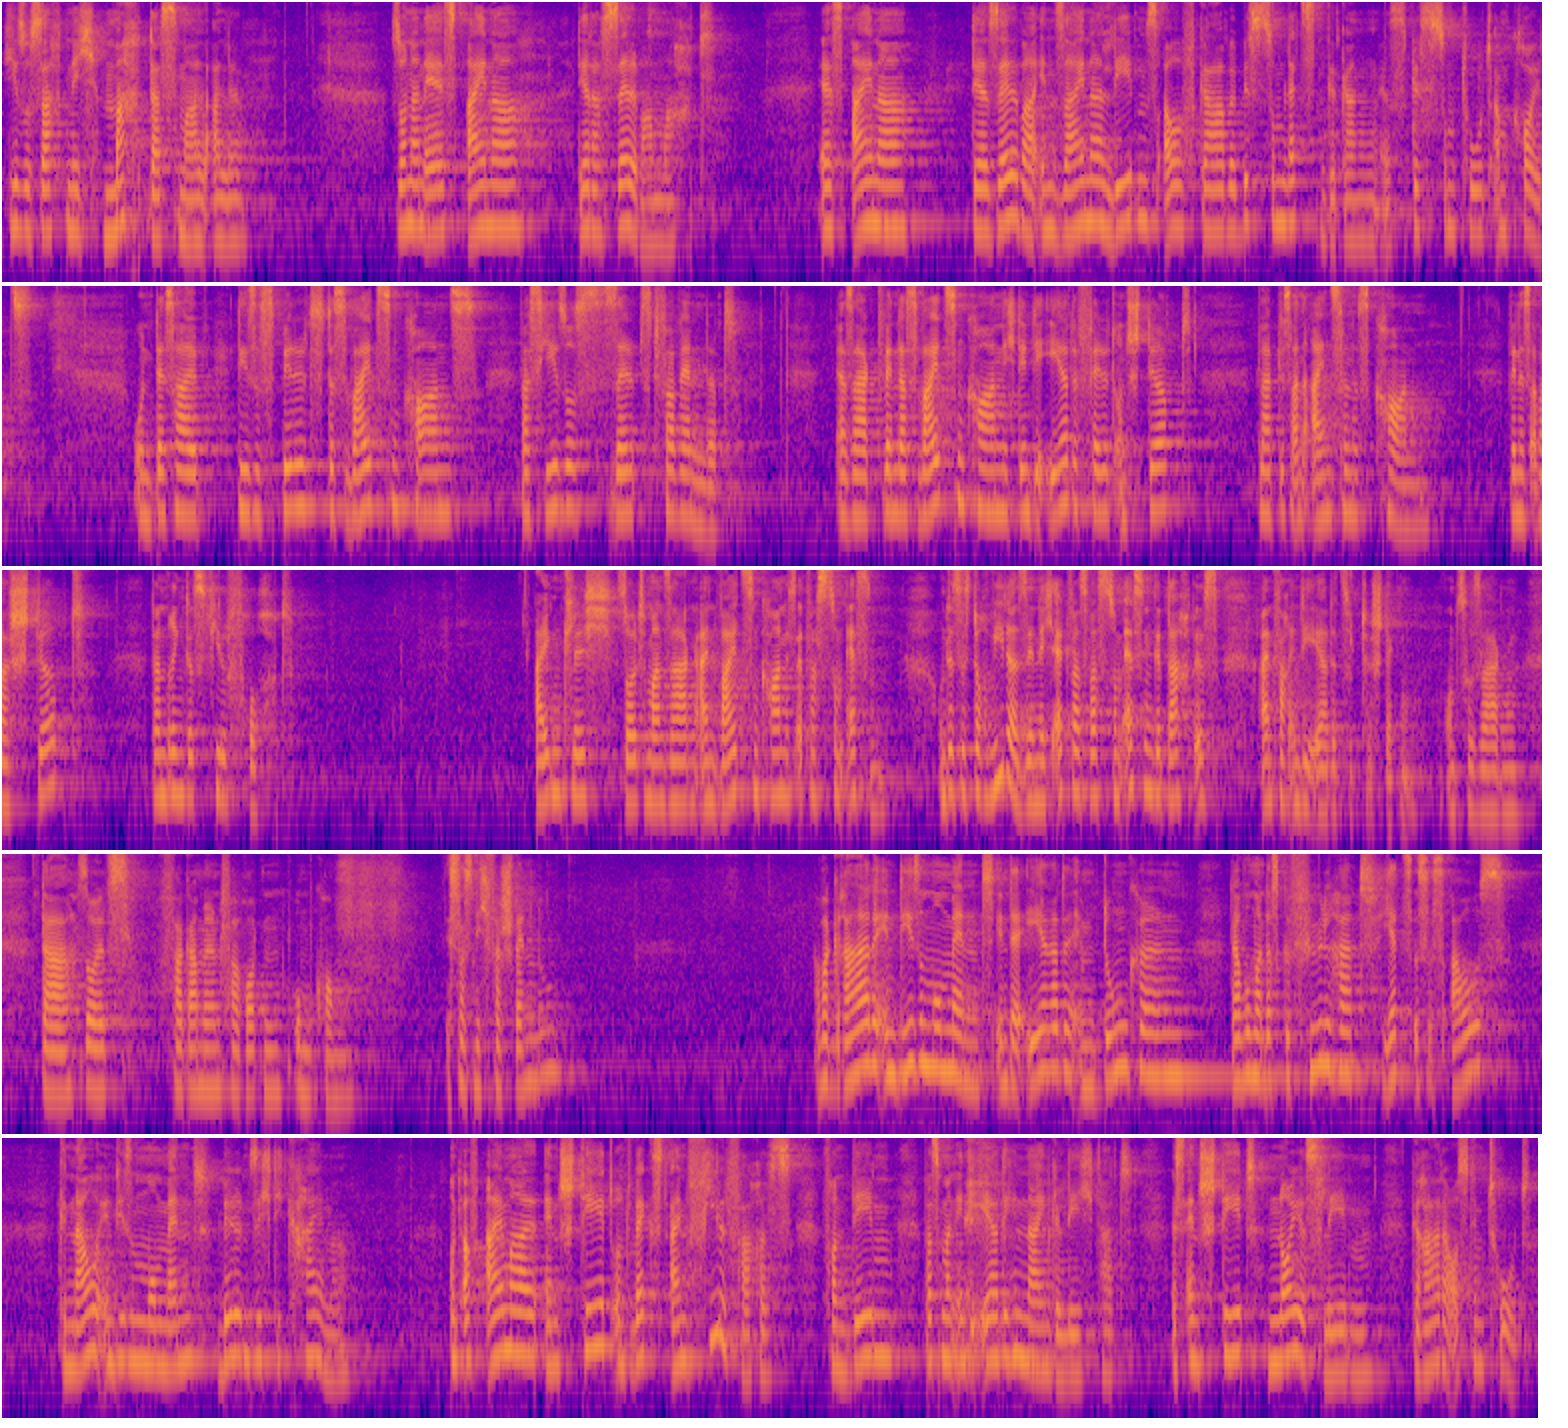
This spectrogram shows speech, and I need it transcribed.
Jesus sagt nicht, macht das mal alle, sondern er ist einer, der das selber macht. Er ist einer, der selber in seiner Lebensaufgabe bis zum letzten gegangen ist, bis zum Tod am Kreuz. Und deshalb dieses Bild des Weizenkorns, was Jesus selbst verwendet. Er sagt, wenn das Weizenkorn nicht in die Erde fällt und stirbt, bleibt es ein einzelnes Korn. Wenn es aber stirbt, dann bringt es viel Frucht. Eigentlich sollte man sagen, ein Weizenkorn ist etwas zum Essen. Und es ist doch widersinnig, etwas, was zum Essen gedacht ist, einfach in die Erde zu stecken und zu sagen, da soll es vergammeln, verrotten, umkommen. Ist das nicht Verschwendung? Aber gerade in diesem Moment, in der Erde, im Dunkeln, da wo man das Gefühl hat, jetzt ist es aus, genau in diesem Moment bilden sich die Keime. Und auf einmal entsteht und wächst ein Vielfaches von dem, was man in die Erde hineingelegt hat. Es entsteht neues Leben, gerade aus dem Tod.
